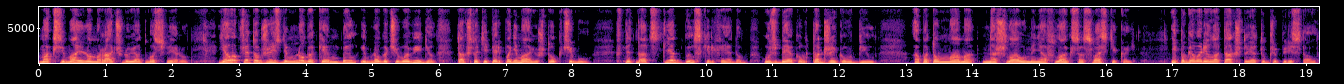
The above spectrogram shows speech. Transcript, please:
максимально мрачную атмосферу. Я вообще-то в жизни много кем был и много чего видел, так что теперь понимаю, что к чему. В 15 лет был скинхедом, узбеков, таджиков бил. А потом мама нашла у меня флаг со свастикой и поговорила так, что я тут же перестал.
